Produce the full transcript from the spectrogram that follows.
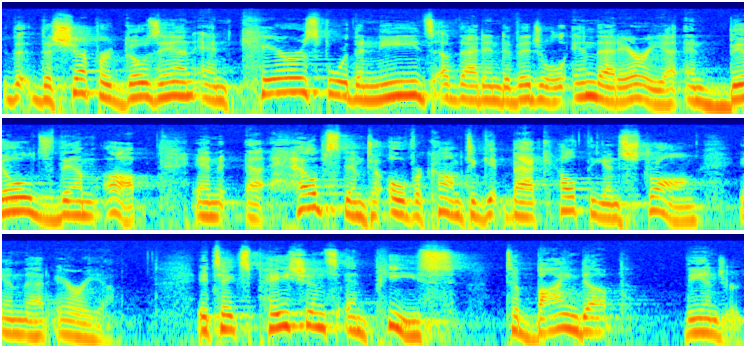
The, the, shepherd goes in and cares for the needs of that individual in that area and builds them up and uh, helps them to overcome, to get back healthy and strong in that area. It takes patience and peace to bind up the injured.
